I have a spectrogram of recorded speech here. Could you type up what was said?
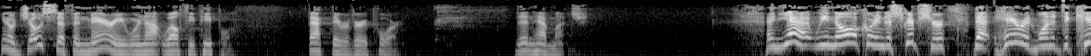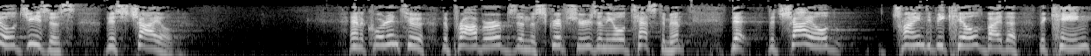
you know, Joseph and Mary were not wealthy people. In fact, they were very poor. They didn't have much. And yet, we know according to scripture that Herod wanted to kill Jesus, this child. And according to the Proverbs and the scriptures in the Old Testament, that the child trying to be killed by the, the king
